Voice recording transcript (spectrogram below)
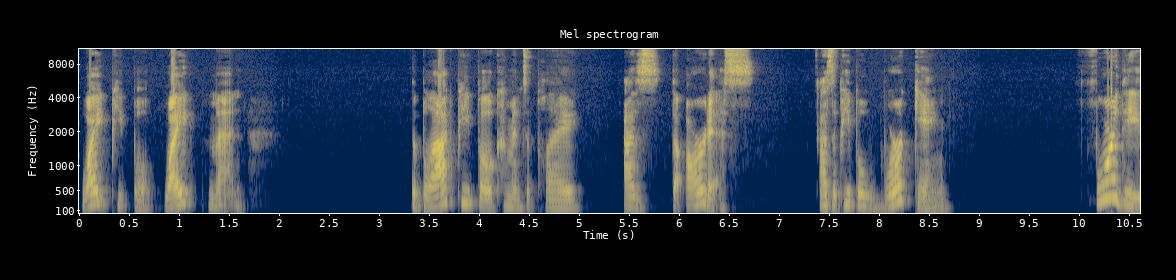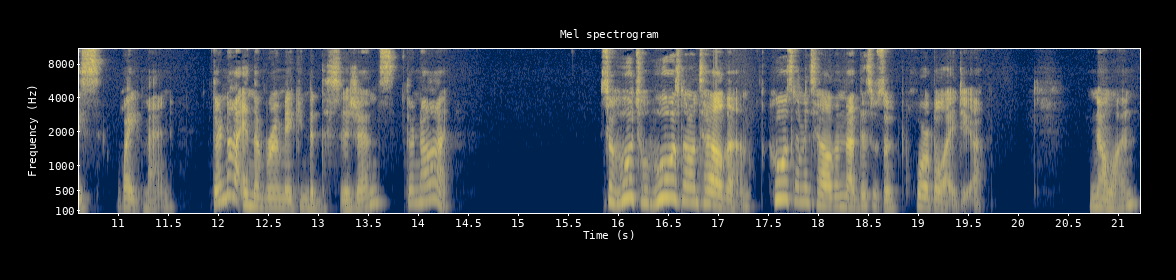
white people, white men. the black people come into play as the artists, as the people working for these white men. They're not in the room making the decisions. They're not. So who to, who was going to tell them? Who was going to tell them that this was a horrible idea? No one.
